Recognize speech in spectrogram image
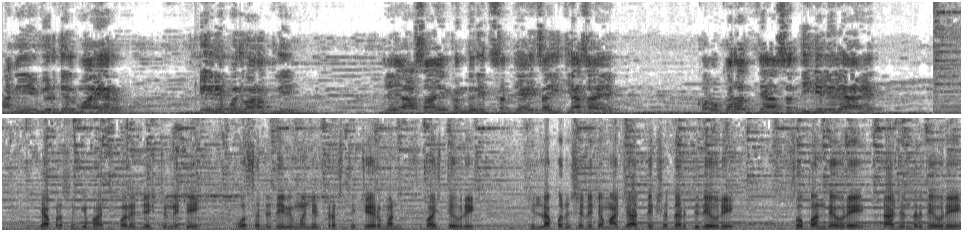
आणि विरदेल माहेर डेरे परिवारातली जे असा एकंदरीत सत्याईचा इतिहास आहे. खरोखरच त्या सती गेलेल्या आहेत. या प्रसंगी भाजपचे ज्येष्ठ नेते व सतीदेवी मंदिर ट्रस्टचे चेअरमन सुभाष देवरे जिल्हा परिषदेच्या माजी अध्यक्ष धरती देवरे सोपान देवरे राजेंद्र देवरे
